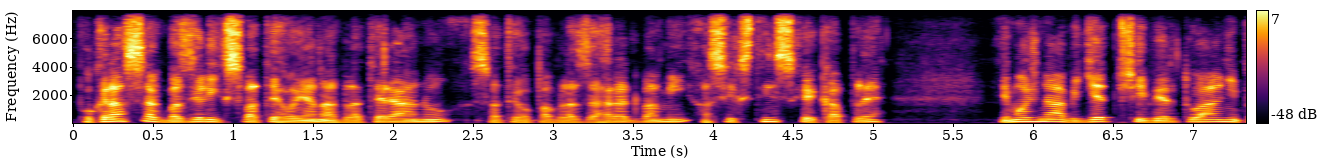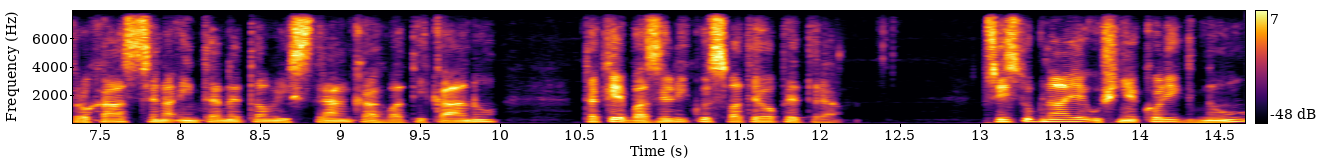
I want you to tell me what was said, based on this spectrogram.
Po krásách bazilík svatého Jana v Lateránu, svatého Pavla za hradbami a Sixtínské kaple je možná vidět při virtuální procházce na internetových stránkách Vatikánu také baziliku svatého Petra. Přístupná je už několik dnů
